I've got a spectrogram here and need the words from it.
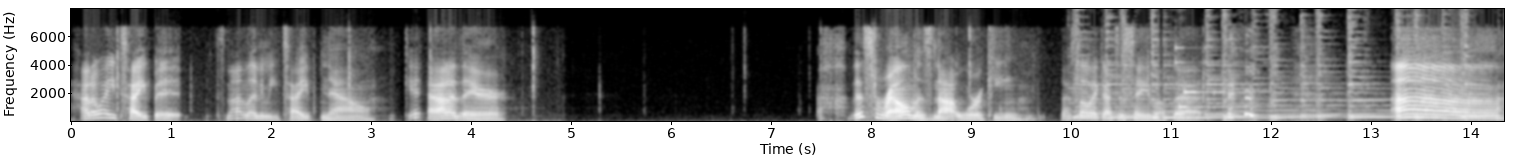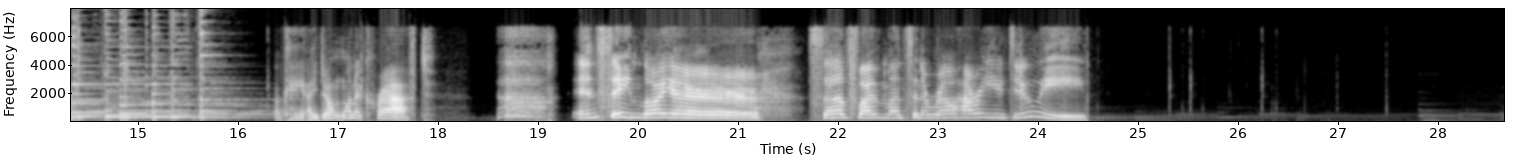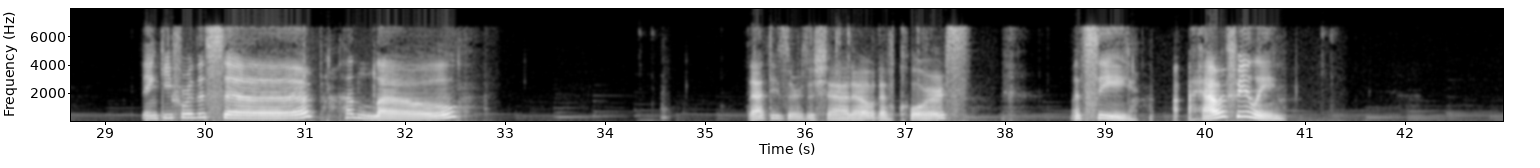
How do I type it It's not letting me type now. Get out of there. This realm is not working. That's all I got to say about that. Ah. okay, I don't want to craft. Insane lawyer. Sub five months in a row. How are you doing? Thank you for the sub. Hello. That deserves a shout out, of course. Let's see. I have a feeling.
